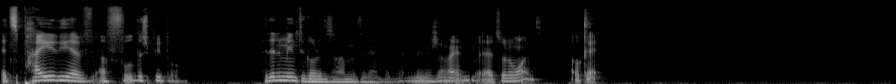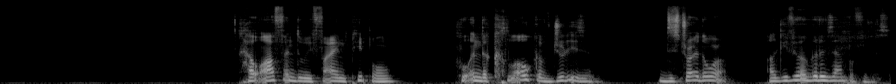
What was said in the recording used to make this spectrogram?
It's piety of, of foolish people. I didn't mean to go to the Salam today, but I mean that's what it wants. Okay. How often do we find people who, in the cloak of Judaism, destroy the world? I'll give you a good example for this.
